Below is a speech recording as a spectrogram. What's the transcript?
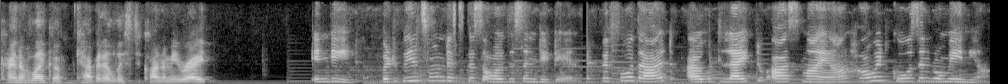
Kind of like a capitalist economy, right? Indeed, but we'll soon discuss all this in detail. But before that, I would like to ask Maya how it goes in Romania.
